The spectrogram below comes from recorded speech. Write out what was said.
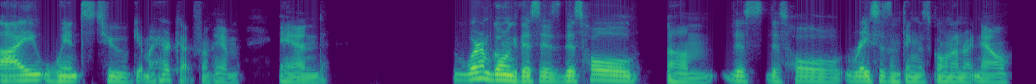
I went to get my haircut from him, and where I'm going with this is this whole um, this this whole racism thing that's going on right now.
